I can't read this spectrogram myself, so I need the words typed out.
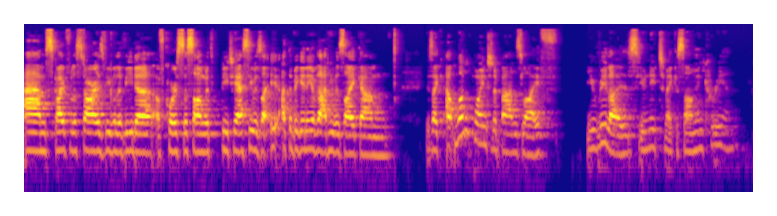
Um, Sky Full of Stars, Viva La Vida, of course, the song with BTS. He was like at the beginning of that. He was like, um, he's like, at one point in a band's life, you realize you need to make a song in Korean.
